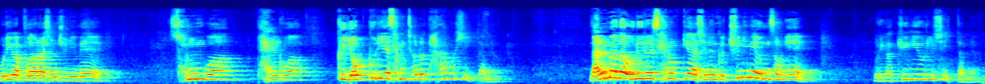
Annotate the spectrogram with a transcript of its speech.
우리가 부활하신 주님의 손과 발과 그 옆구리의 상처를 바라볼 수 있다면, 날마다 우리를 새롭게 하시는 그 주님의 음성에 우리가 귀 기울일 수 있다면,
